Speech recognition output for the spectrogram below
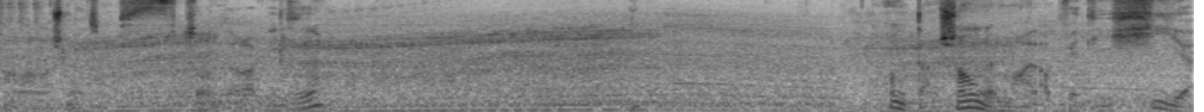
fahren wir mal schnell zum, zu unserer Wiese. Und dann schauen wir mal, ob wir die hier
